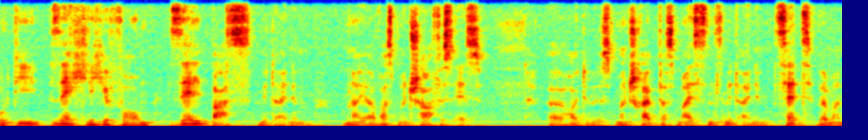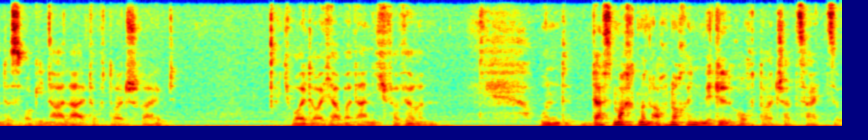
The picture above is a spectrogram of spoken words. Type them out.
und die sächliche Form selbas mit einem, naja, was man scharfes S. Äh, heute ist, man schreibt das meistens mit einem Z, wenn man das Original Althochdeutsch schreibt. Ich wollte euch aber da nicht verwirren. Und das macht man auch noch in mittelhochdeutscher Zeit so.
